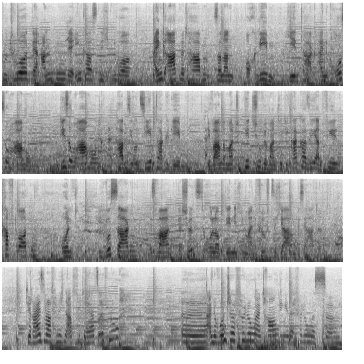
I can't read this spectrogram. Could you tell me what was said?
Kultur der Anden, der Inkas nicht nur eingeatmet haben, sondern auch leben, jeden Tag. Eine große Umarmung. Und diese Umarmung haben sie uns jeden Tag gegeben. Wir waren bei Machu Picchu, wir waren Titicacasee an vielen Kraftorten und ich muss sagen, es war der schönste Urlaub, den ich in meinen 50 Jahren bisher hatte. Die Reise war für mich eine absolute Herzöffnung, äh, eine Wunscherfüllung, ein Traum ging in Erfüllung. Es ähm,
